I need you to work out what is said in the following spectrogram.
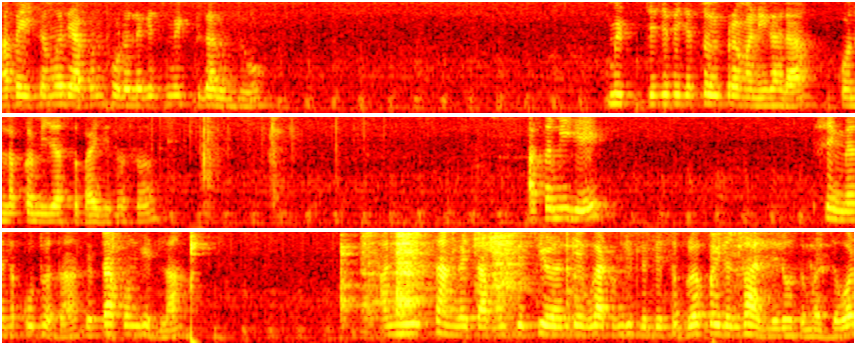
आता याच्यामध्ये आपण थोडं लगेच मीठ घालून घेऊ. मीठ ज्याच्या त्याच्या चवीप्रमाणे घाला. कोणाला कमी जास्त पाहिजे तसं. आता मी हे शेंगदाण्याचा कूट होता तो टाकून घेतला. आणि एक सांगायचं आपण ते तिळण ते गाठून घेतलं ते सगळं पहिलंच भाजलेलं होतं मजजवळ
